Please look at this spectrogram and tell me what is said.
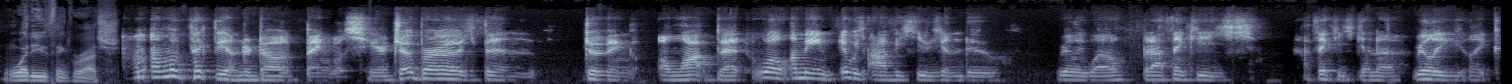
What do you think, Rush? I'm, I'm gonna pick the underdog Bengals here. Joe Burrow has been doing a lot better. Well, I mean, it was obvious he was gonna do really well, but I think he's, I think he's gonna really like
